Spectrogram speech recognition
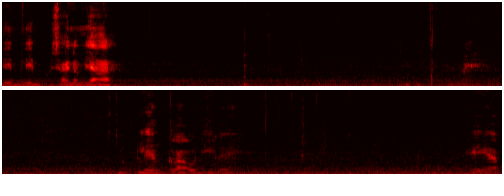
นิ่มนิ่มเขาใช้น้ำยาเห็นไหม เลี้ยงเกลาดีเลยโอเคครับ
